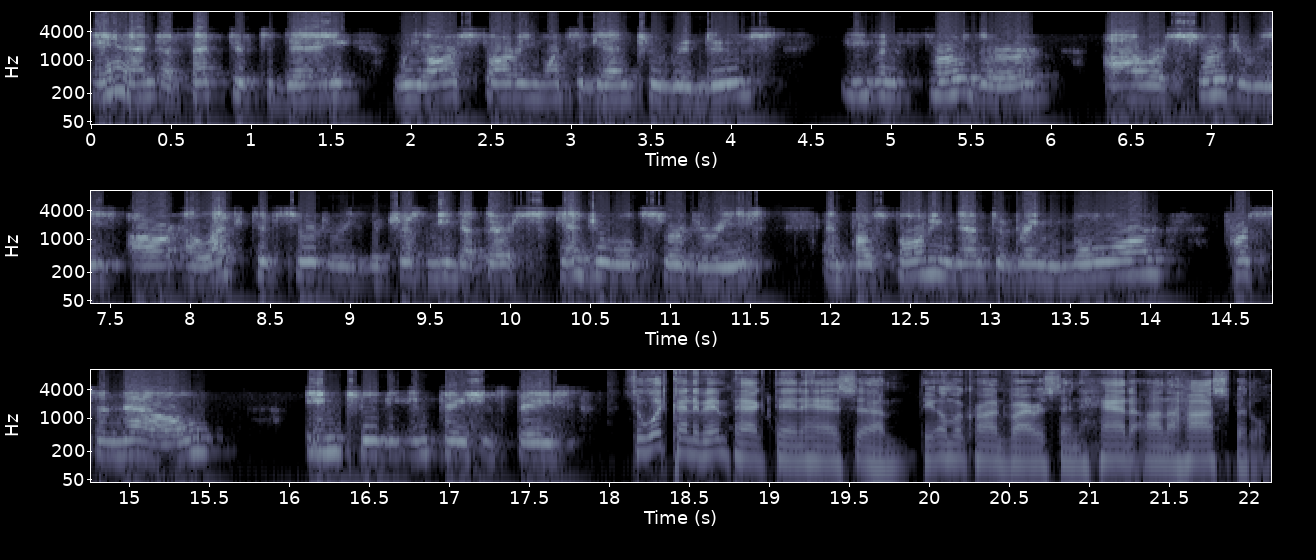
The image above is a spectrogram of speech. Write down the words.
and effective today, we are starting once again to reduce even further our surgeries, our elective surgeries, which just mean that they're scheduled surgeries, and postponing them to bring more personnel into the inpatient space. So, what kind of impact then has um, the Omicron virus then had on the hospital?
